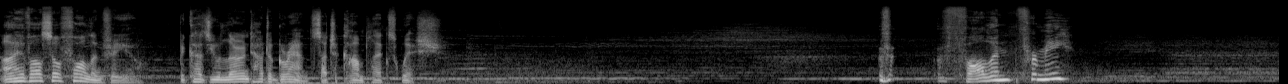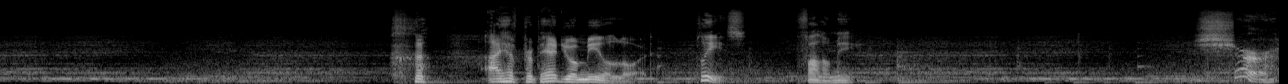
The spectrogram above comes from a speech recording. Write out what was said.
I have also fallen for you, because you learned how to grant such a complex wish. Fallen for me? I have prepared your meal, Lord. Please, follow me. Sure.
